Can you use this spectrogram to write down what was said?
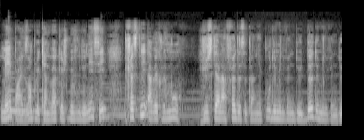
Mais, par exemple, le canevas que je peux vous donner, c'est rester avec le mot jusqu'à la fin de cette année pour 2022 de 2022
